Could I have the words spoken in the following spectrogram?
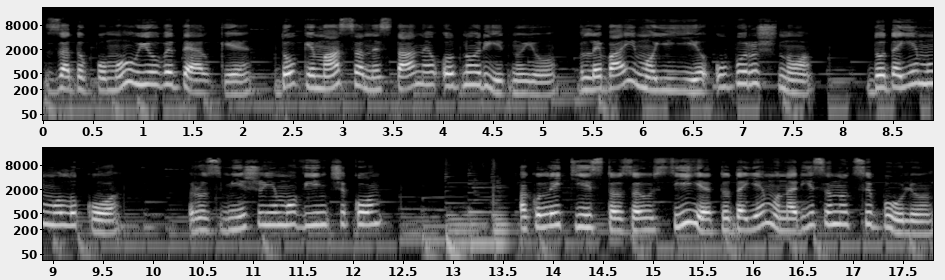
за допомогою виделки, доки маса не стане однорідною. Вливаємо її у борошно, додаємо молоко, розмішуємо вінчиком. А коли тісто загустіє, додаємо нарізану цибулю.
